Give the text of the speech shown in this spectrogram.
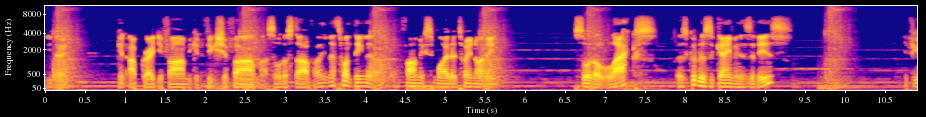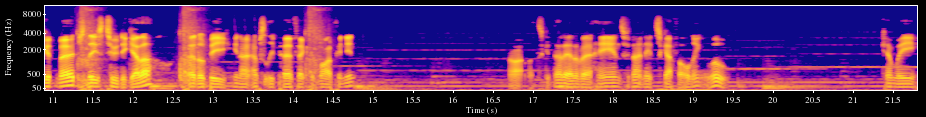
you know you can upgrade your farm, you can fix your farm, that sort of stuff. I think that's one thing that Farming Simulator 2019 sort of lacks. As good as the game as it is, if you could merge these two together, it'll be you know absolutely perfect in my opinion. Alright, let's get that out of our hands. We don't need scaffolding. Whoa. Can we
